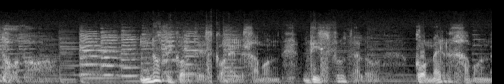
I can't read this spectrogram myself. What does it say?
Todo. No te cortes con el jamón. Disfrútalo. Comer jamón.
